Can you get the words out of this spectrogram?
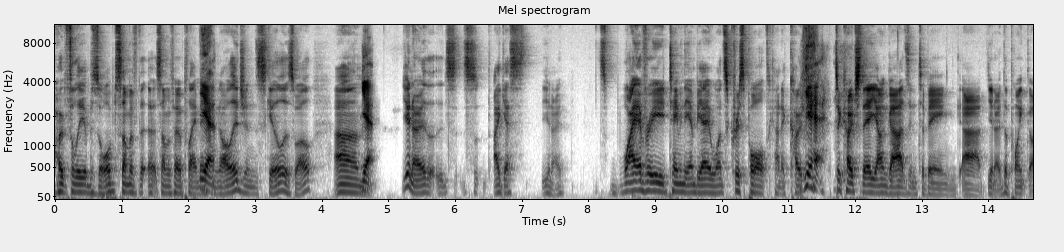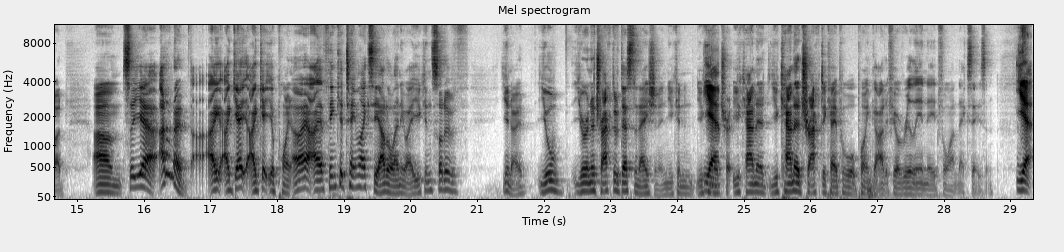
hopefully absorbed some of the uh, some of her playmaking Yeah. knowledge and skill as well. Um, yeah, you know, it's, it's I guess you know. It's why every team in the NBA wants Chris Paul to kind of coach Yeah. to coach their young guards into being, uh, you know, the point guard. Um, so yeah, I don't know. I, I get I get your point. I, I think a team like Seattle anyway, you can sort of, you know, you'll you're an attractive destination, and you can you can Yeah. attra- you can you can attract a capable point guard if you're really in need for one next season. yeah.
